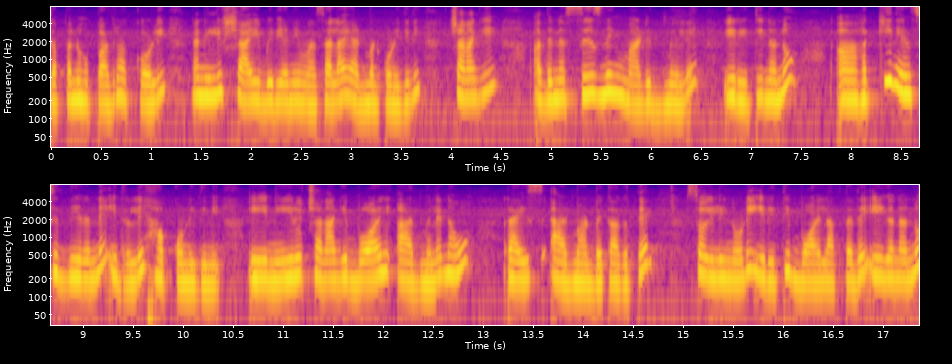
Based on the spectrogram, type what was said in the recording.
ದಪ್ಪನ ಉಪ್ಪಾದರೂ ಹಾಕ್ಕೊಳ್ಳಿ. ನಾನಿಲ್ಲಿ ಶಾಯಿ ಬಿರಿಯಾನಿ ಮಸಾಲ ಆ್ಯಡ್ ಮಾಡ್ಕೊಂಡಿದ್ದೀನಿ. ಚೆನ್ನಾಗಿ ಅದನ್ನು ಸೀಸ್ನಿಂಗ್ ಮಾಡಿದ ಮೇಲೆ ಈ ರೀತಿ ನಾನು ಅಕ್ಕಿ ನೆನೆಸಿದ ನೀರನ್ನೇ ಇದರಲ್ಲಿ ಹಾಕ್ಕೊಂಡಿದ್ದೀನಿ. ಈ ನೀರು ಚೆನ್ನಾಗಿ ಬಾಯ್ಲ್ ಆದಮೇಲೆ ನಾವು ರೈಸ್ ಆ್ಯಡ್ ಮಾಡಬೇಕಾಗುತ್ತೆ. ಸೊ ಇಲ್ಲಿ ನೋಡಿ ಈ ರೀತಿ ಬಾಯ್ಲ್ ಆಗ್ತಾಯಿದೆ ಈಗ ನಾನು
